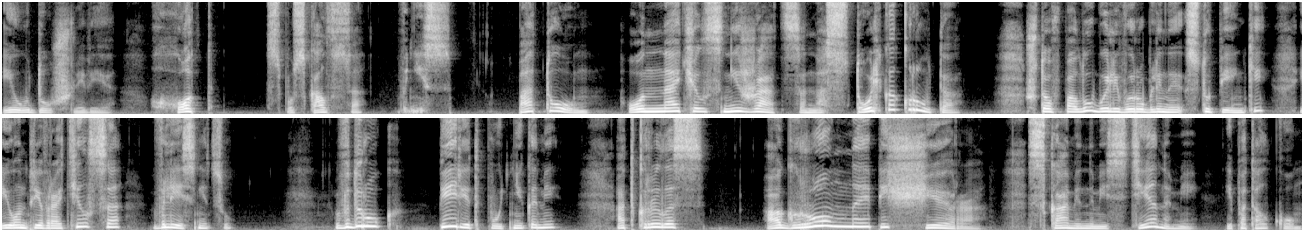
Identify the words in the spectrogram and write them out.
и удушливее. Ход спускался вниз. Потом он начал снижаться настолько круто, что в полу были вырублены ступеньки, и он превратился в лестницу. Вдруг перед путниками открылась огромная пещера с каменными стенами и потолком.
